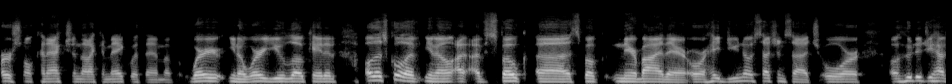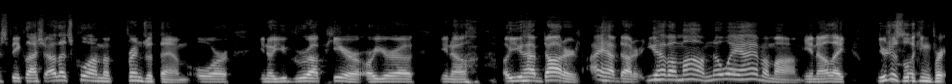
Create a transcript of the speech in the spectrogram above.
personal connection that I can make with them of where, you know, where are you located? Oh, that's cool. I've, you know, I, have spoke, uh, spoke nearby there. Or, Hey, do you know such and such? Or, oh, who did you have speak last year? Oh, that's cool. I'm friends with them. Or, you know, you grew up here or you're a, you know, oh, you have daughters. I have daughters. You have a mom. No way. I have a mom, you know, like you're just looking for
